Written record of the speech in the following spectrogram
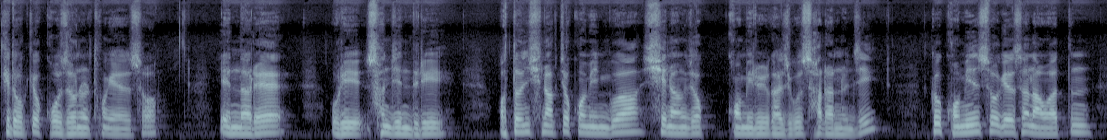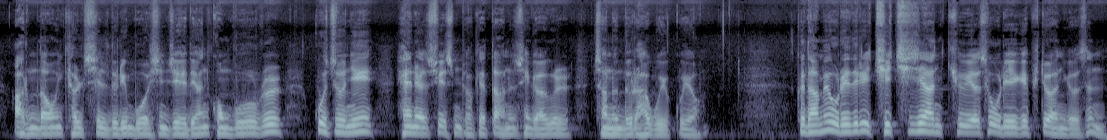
기독교 고전을 통해서 옛날에 우리 선진들이 어떤 신학적 고민과 신앙적 고민을 가지고 살았는지 그 고민 속에서 나왔던 아름다운 결실들이 무엇인지에 대한 공부를 꾸준히 해낼 수 있으면 좋겠다 하는 생각을 저는 늘 하고 있고요. 그 다음에 우리들이 지치지 않기 위해서 우리에게 필요한 것은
